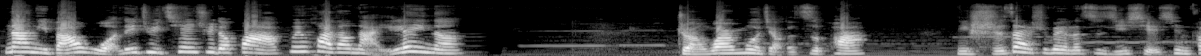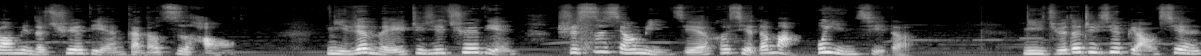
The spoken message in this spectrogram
那你把我那句谦虚的话规划到哪一类呢？”转弯抹角的自夸，你实在是为了自己写信方面的缺点感到自豪。你认为这些缺点是思想敏捷和写得马虎引起的。你觉得这些表现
